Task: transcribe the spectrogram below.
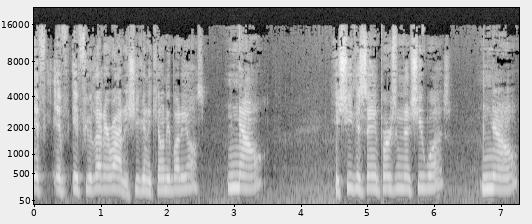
If if if you let her out, is she going to kill anybody else? No. Is she the same person that she was? No.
